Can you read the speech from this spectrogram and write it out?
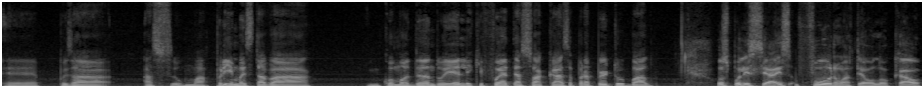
é, pois a, a, uma prima estava incomodando ele, que foi até a sua casa para perturbá-lo. Os policiais foram até o local,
